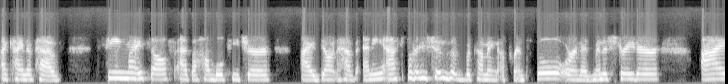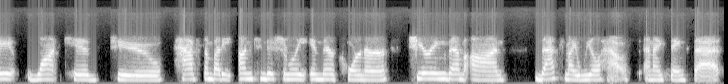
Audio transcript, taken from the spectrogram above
I kind of have seen myself as a humble teacher. I don't have any aspirations of becoming a principal or an administrator. I want kids to have somebody unconditionally in their corner, cheering them on. That's my wheelhouse. And I think that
